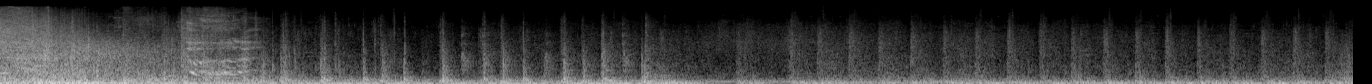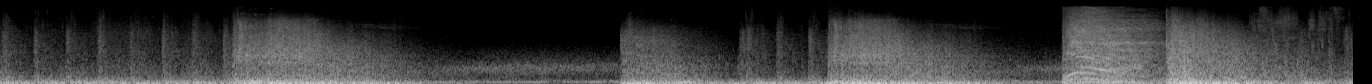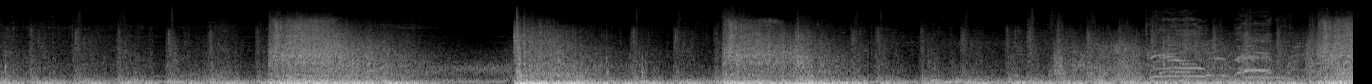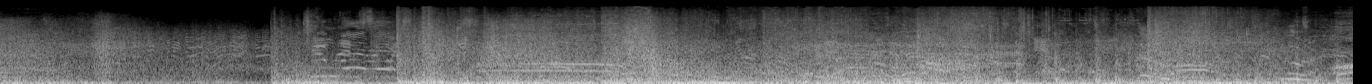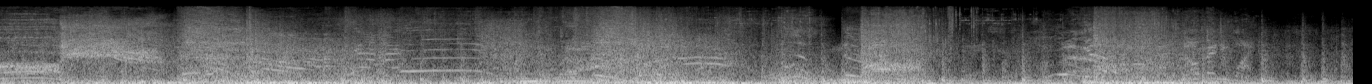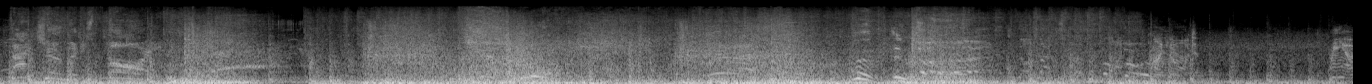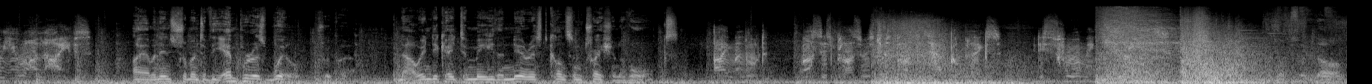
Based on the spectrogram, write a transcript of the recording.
Instrument of the Emperor's will, Trooper. Now indicate to me the nearest concentration of orcs. Aye, my lord. Marsis Plaza is just past its hab complex. It is swarming. Not for long.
